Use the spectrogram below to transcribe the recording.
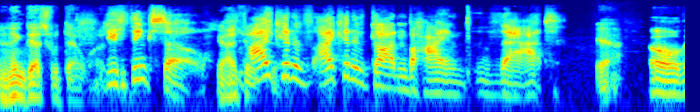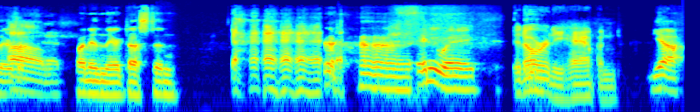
I think that's what that was. You think so? yeah, I think I so. could have. I could have gotten behind that. Yeah, oh, there's um, a fun in there, Dustin. anyway, it already happened. yeah,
